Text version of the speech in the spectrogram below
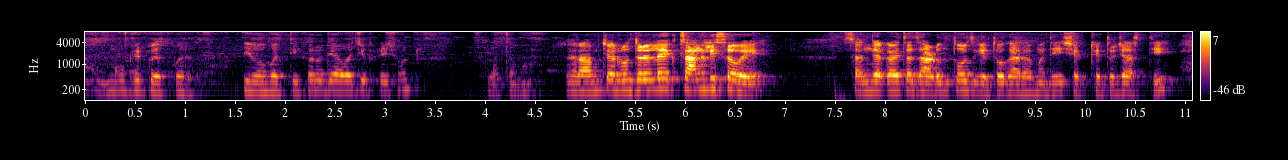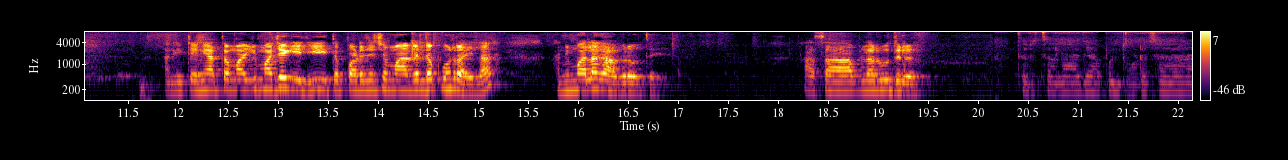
आणि मग भेटूयात परत. दिवाबत्ती करू देवाची फ्रेश होऊन. चला तर मग. तर आमच्या रुद्राला एक चांगली सवय आहे. संध्याकाळचा झाडून तोच घेतो घरामध्ये शक्यतो जास्ती. आणि त्याने आता माझी मजा गेली इथं पडद्याच्या मागे लपून राहिला आणि मला घाबरवतोय. असा आपला रुद्र. तर चला आधी आपण थोडासा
